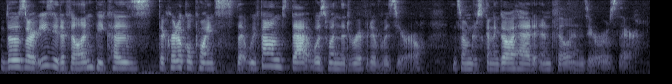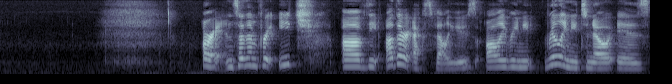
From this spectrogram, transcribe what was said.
those are easy to fill in because the critical points that we found, that was when the derivative was zero. And so I'm just going to go ahead and fill in zeros there. All right, and so then for each of the other x values, all I re really need to know is,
